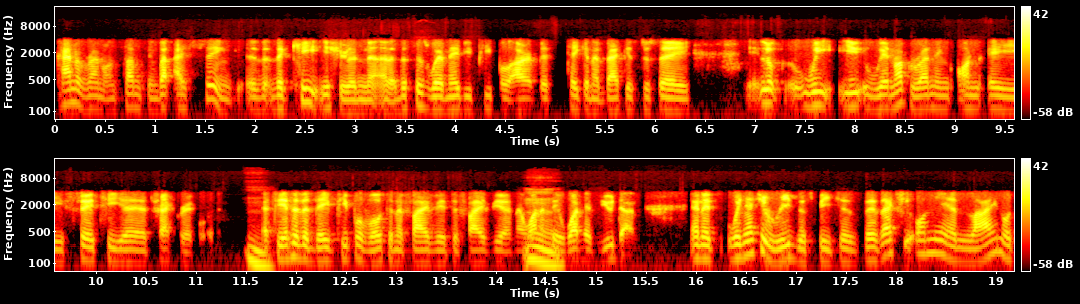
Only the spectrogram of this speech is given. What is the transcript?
kind of run on something. But I think the, key issue, and uh, this is where maybe people are a bit taken aback, is to say, look, we you, we're not running on a 30-year track record. Mm. At the end of the day, people vote in a five-year to five-year, and I want to mm. say, what have you done? And it's when you actually read the speeches, there's actually only a line or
